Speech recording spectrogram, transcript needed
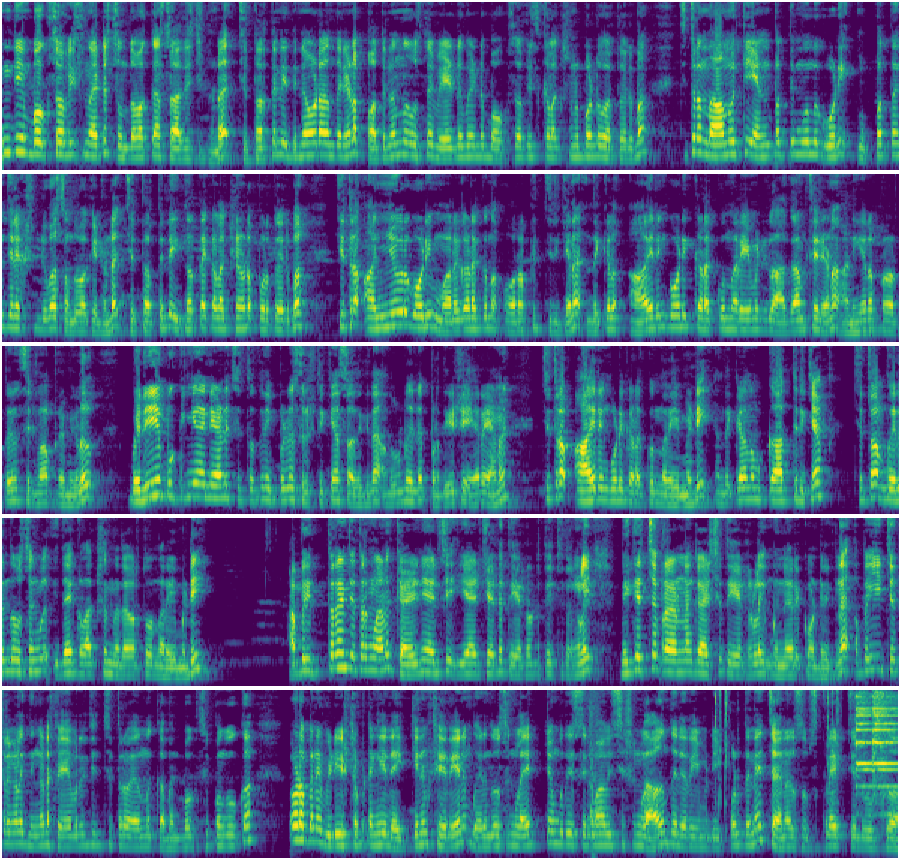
ഇന്ത്യൻ ബോക്സ് ഓഫീസിൽ നിന്നായിട്ട് സ്വന്തമാക്കാൻ സാധിച്ചിട്ടുണ്ട്. ചിത്രത്തിന് ഇതിനോടകം തന്നെയുള്ള പതിനൊന്ന് ദിവസത്തെ world wide box office collection report പുറത്തു വരുമ്പോൾ ചിത്രം നാനൂറ്റി എൺപത്തി മൂന്ന് കോടി മുപ്പത്തഞ്ച് ലക്ഷം രൂപ സ്വന്തമാക്കിയിട്ടുണ്ട്. ചിത്രത്തിന്റെ ഇന്നത്തെ കളക്ഷനോടെ പുറത്തു വരുമ്പോൾ ചിത്രം അഞ്ഞൂറ് കോടി മറികടക്കുന്ന ഉറപ്പിച്ചിരിക്കുകയാണ്. എന്തൊക്കെയാണ് ആയിരം കോടി കിടക്കുമെന്നറിയാൻ വേണ്ടിയുള്ള ആകാംക്ഷയാണ് അണിയറ പ്രവർത്തകരും സിനിമാ പ്രേമികളും. വലിയ ബുക്കിംഗ് തന്നെയാണ് ചിത്രത്തിന് ഇപ്പോഴും സൃഷ്ടിക്കാൻ സാധിക്കുന്നത്. അതുകൊണ്ട് തന്നെ പ്രതീക്ഷ ഏറെയാണ്. ചിത്രം ആയിരം കോടി കടക്കുന്നറിയാൻ വേണ്ടി. എന്തൊക്കെയാണ് നമുക്ക് കാത്തിരിക്കാം. ചിത്രം വരും ദിവസങ്ങളിൽ ഇതേ കളക്ഷൻ നിലനിർത്തുമെന്നറിയാൻ വേണ്ടി. അപ്പോൾ ഇത്രയും ചിത്രങ്ങളാണ് കഴിഞ്ഞ ആഴ്ച ഈ ആഴ്ചയായിട്ട് തിയേറ്ററിലെത്തിയ ചിത്രങ്ങളിൽ മികച്ച പ്രകടനം കാഴ്ച തിയേറ്ററുകളിൽ മുന്നേറിക്കൊണ്ടിരിക്കുന്നത്. അപ്പോൾ ഈ ചിത്രങ്ങളിൽ നിങ്ങളുടെ ഫേവറേറ്റ് ചിത്രം ഏതെന്ന് കമന്റ് ബോക്സിൽ പങ്കുവെക്കുക. അതോടൊപ്പം പിന്നെ വീഡിയോ ഇഷ്ടപ്പെട്ടെങ്കിൽ ലൈക്കിനും ഷെയർ ചെയ്യാനും. വരും ദിവസങ്ങളിൽ ഏറ്റവും പുതിയ സിനിമാ വിശേഷങ്ങൾ ആകും തന്നെ അറിയാൻ വേണ്ടി ഇപ്പോൾ തന്നെ ചാനൽ സബ്സ്ക്രൈബ് ചെയ്ത് വെക്കുക.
